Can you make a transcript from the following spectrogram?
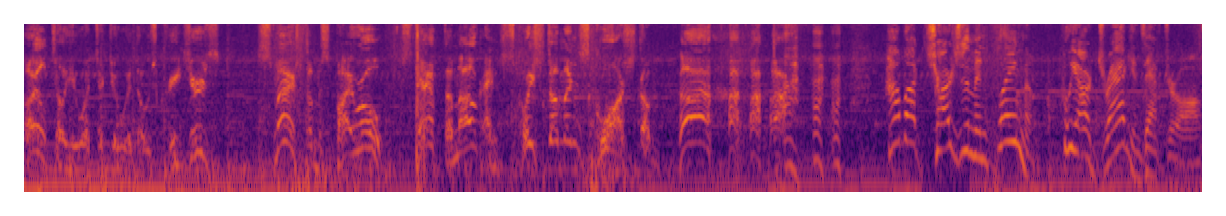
I'll tell you what to do with those creatures. Smash them, Spyro! Stamp them out and squish them and squash them! How about charge them and flame them? We are dragons, after all.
